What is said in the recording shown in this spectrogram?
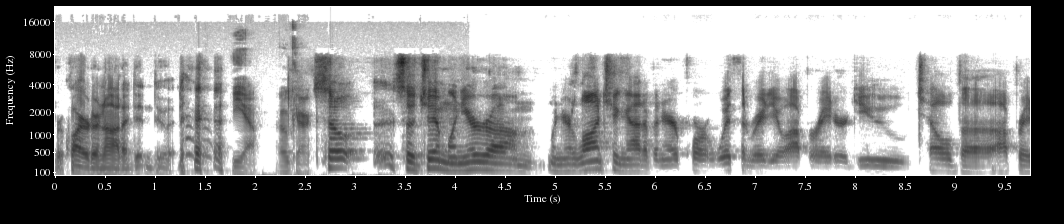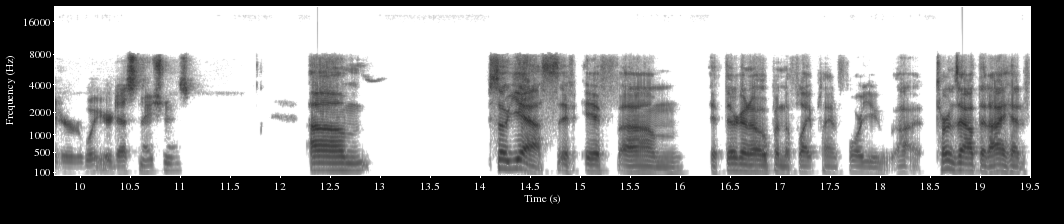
required or not, I didn't do it. yeah. Okay. So, so Jim, when you're um, when you're launching out of an airport with a radio operator, do you tell the operator what your destination is? Um, so yes, if if um, if they're going to open the flight plan for you, uh, turns out that I had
